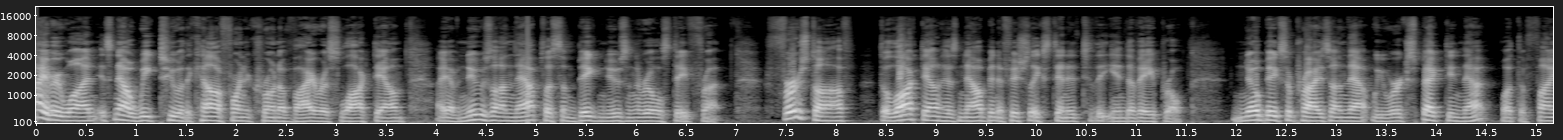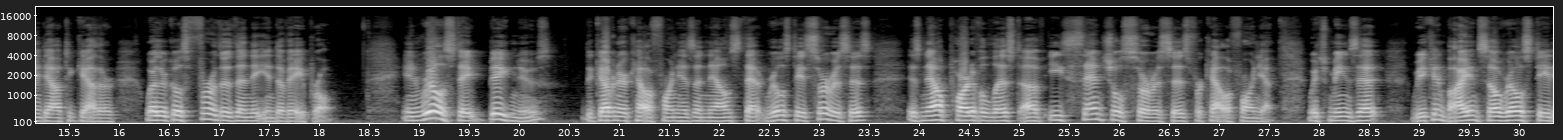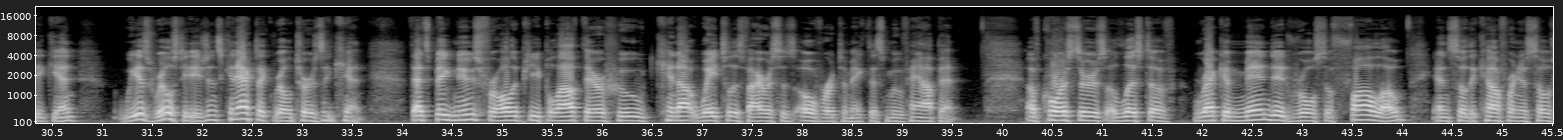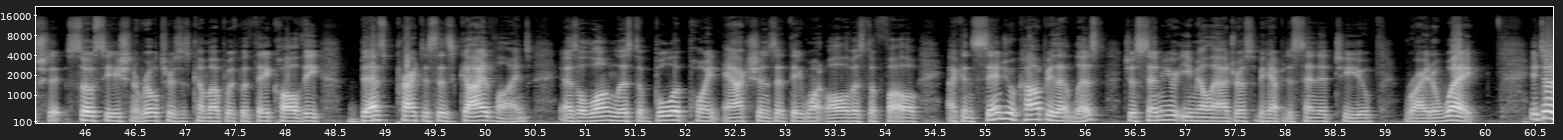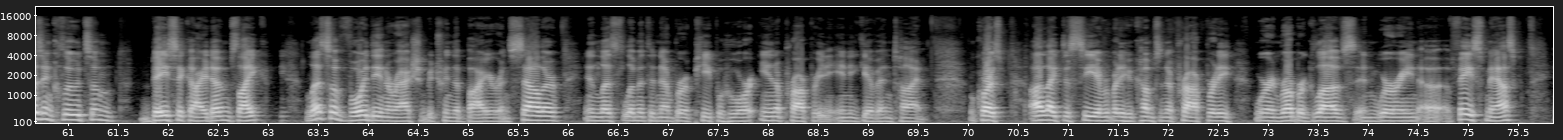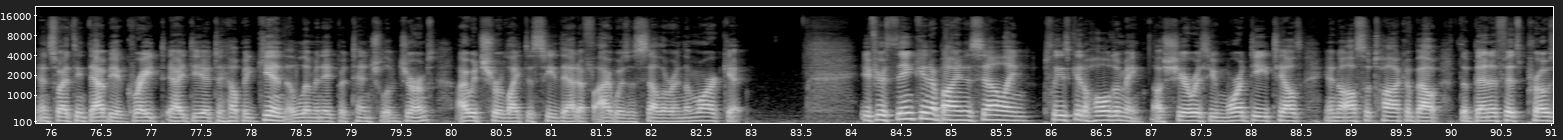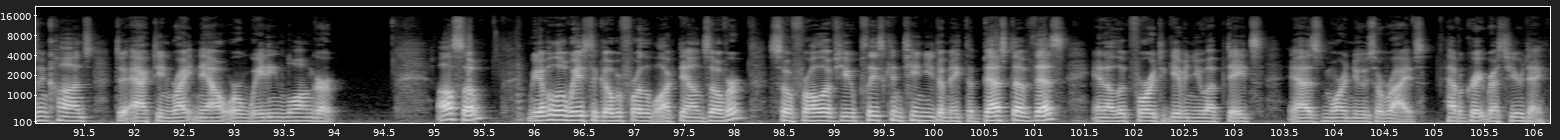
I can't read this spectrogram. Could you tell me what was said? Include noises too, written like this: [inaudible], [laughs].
Hi everyone, it's now week two of the California coronavirus lockdown. I have news on that plus some big news in the real estate front. First off, the lockdown has now been officially extended to the end of April. No big surprise on that. We were expecting that. We'll have to find out together whether it goes further than the end of April. In real estate, big news. The governor of California has announced that real estate services is now part of a list of essential services for California, which means that we can buy and sell real estate again. We as real estate agents can act like realtors [laughs] again. That's big news for all the people out there who cannot wait till this virus is over to make this move happen. Of course, there's a list of recommended rules to follow. And so the California Association of Realtors has come up with what they call the best practices guidelines as a long list of bullet point actions that they want all of us to follow. I can send you a copy of that list. Just send me your email address. I'll be happy to send it to you right away. It does include some basic items like let's avoid the interaction between the buyer and seller and let's limit the number of people who are in a property at any given time. Of course, I like to see everybody who comes into property wearing rubber gloves and wearing a face mask. And so I think that would be a great idea to help again eliminate potential of germs. I would sure like to see that if I was a seller in the market. If you're thinking of buying and selling, please get a hold of me. I'll share with you more details and also talk about the benefits, pros, and cons to acting right now or waiting longer. Also, we have a little ways to go before the lockdown's over. So, for all of you, please continue to make the best of this, and I look forward to giving you updates as more news arrives. Have a great rest of your day.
